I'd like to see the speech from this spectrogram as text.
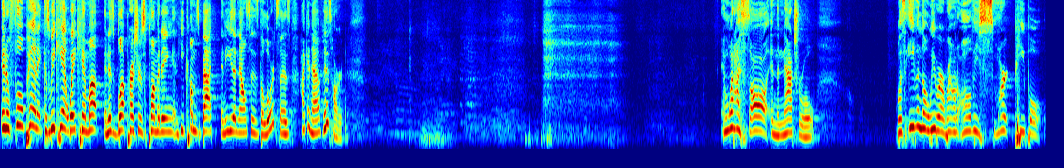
in a full panic because we can't wake him up and his blood pressure is plummeting and he comes back and he announces the Lord says, I can have his heart. And what I saw in the natural was even though we were around all these smart people,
